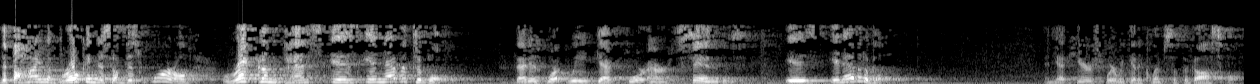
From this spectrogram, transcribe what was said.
That behind the brokenness of this world, recompense is inevitable that is what we get for our sins, is inevitable. And yet here's where we get a glimpse of the gospel.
